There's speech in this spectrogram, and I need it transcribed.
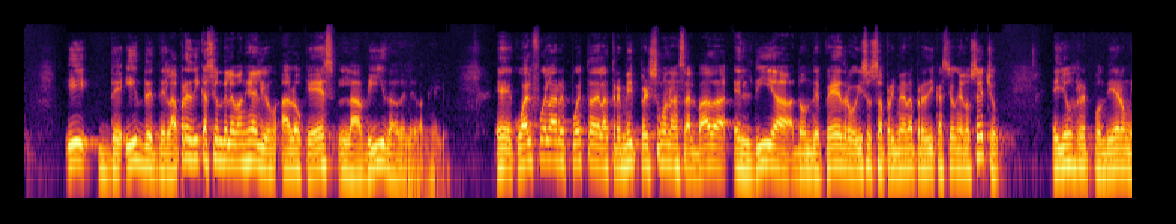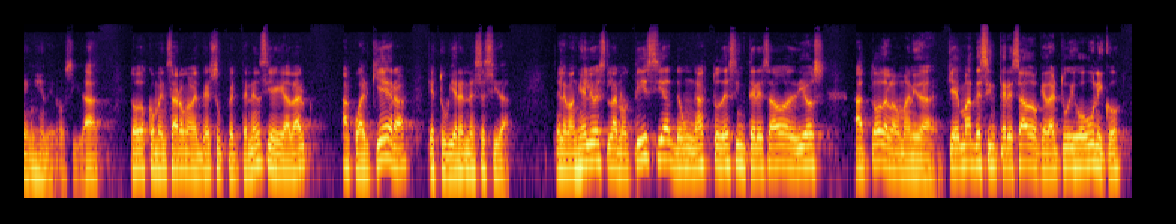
y de ir desde la predicación del Evangelio a lo que es la vida del Evangelio. Eh, ¿Cuál fue la respuesta de las 3.000 personas salvadas el día donde Pedro hizo esa primera predicación en los hechos? Ellos respondieron en generosidad. Todos comenzaron a vender sus pertenencias y a dar a cualquiera que estuviera en necesidad. El Evangelio es la noticia de un acto desinteresado de Dios a toda la humanidad. ¿Quién más desinteresado que dar tu hijo único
